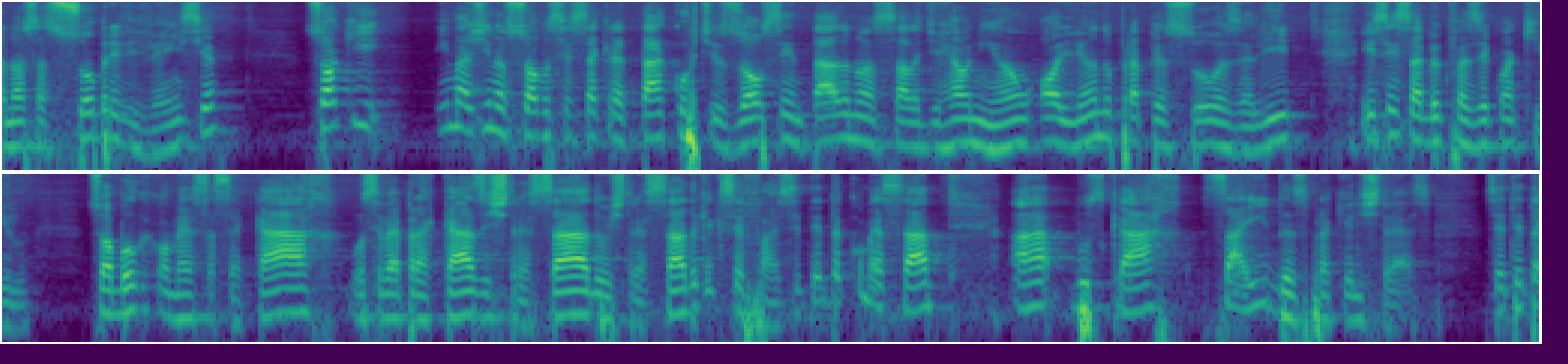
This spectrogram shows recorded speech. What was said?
a nossa sobrevivência. Só que imagina só você secretar cortisol sentado numa sala de reunião, olhando para pessoas ali e sem saber o que fazer com aquilo. Sua boca começa a secar, você vai para casa estressado ou estressado. O que, é que você faz? Você tenta começar a buscar saídas para aquele estresse. Você tenta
